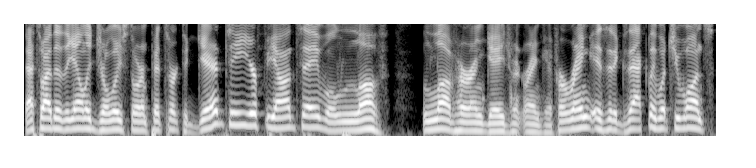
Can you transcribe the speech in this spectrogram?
That's why they're the only jewelry store in Pittsburgh to guarantee your fiance will love, love her engagement ring. If her ring isn't exactly what she wants,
